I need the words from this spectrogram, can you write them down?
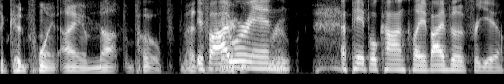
It's a good point. I am not the Pope. That's if I were in a papal conclave, I'd vote for you.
